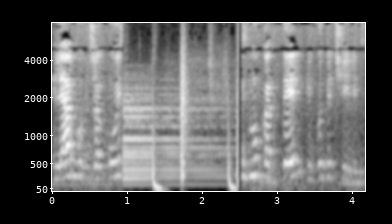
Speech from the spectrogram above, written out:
лягу в джакузи, возьму коктейль и буду чилить.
